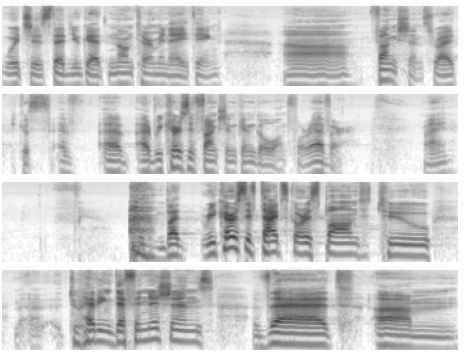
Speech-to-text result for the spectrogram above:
which is that you get non-terminating uh, functions, right? Because a, a, a, recursive function can go on forever, right? but recursive types correspond to, uh, to having definitions that um,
